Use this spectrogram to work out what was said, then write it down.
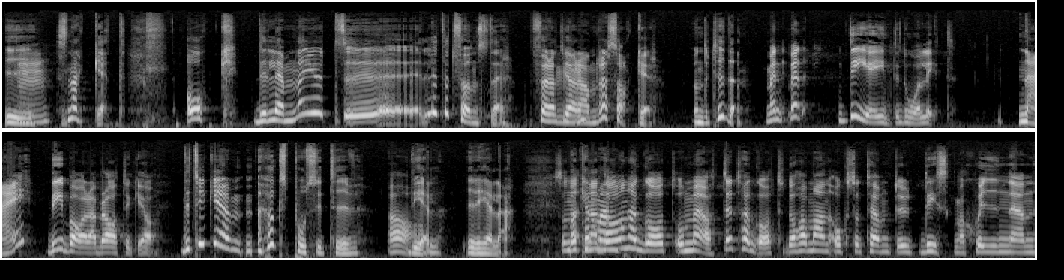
i Mm. snacket. Och det lämnar ju ett eh, litet fönster för Mm. att göra andra saker under tiden. Men, men det är inte dåligt. Nej, Det är bara bra tycker jag. det tycker jag är en högst positiv Ja. del i det hela. Så när, när man- dagen har gått och mötet har gått, då har man också tömt ut diskmaskinen,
